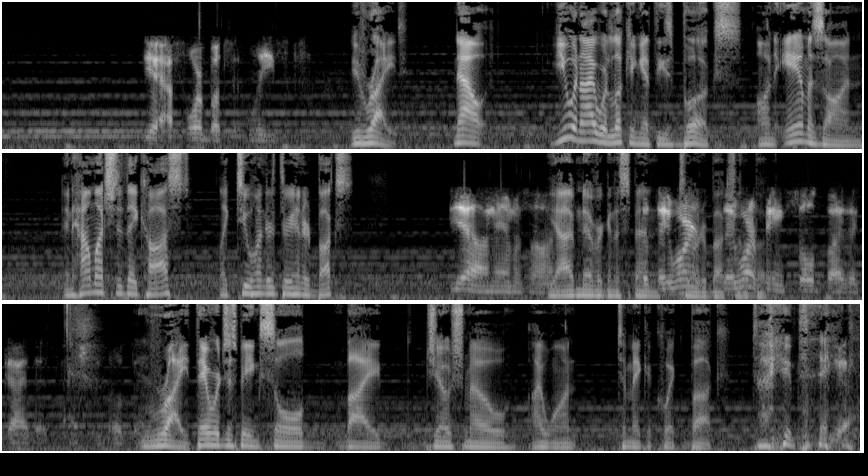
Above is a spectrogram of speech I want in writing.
Yeah, four books at least. You're right. Now, you and I were looking at these books on Amazon and how much did they cost? Like 200 300 bucks? Yeah, on Amazon. Yeah, I'm never going to spend but they 200 weren't. bucks They weren't being sold by the guy that actually wrote them. Right. They were just being sold by Joe Schmo, I want to make a quick buck type thing. Yeah.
